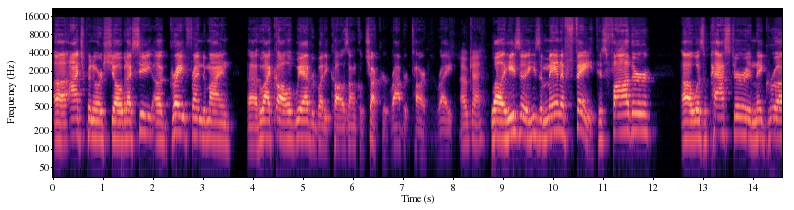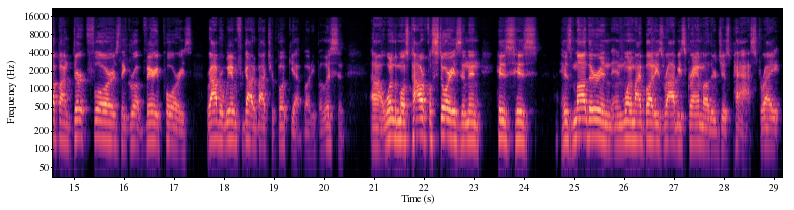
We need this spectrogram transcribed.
uh, entrepreneur show. But i see a great friend of mine uh, who i call we everybody calls uncle chucker robert tarver right okay well he's a he's a man of faith his father uh, was a pastor and they grew up on dirt floors. They grew up very poor. He's Robert, we haven't forgot about your book yet, buddy. But listen, uh, one of the most powerful stories, and then his his his mother and and one of my buddies, Robbie's grandmother, just passed, right?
